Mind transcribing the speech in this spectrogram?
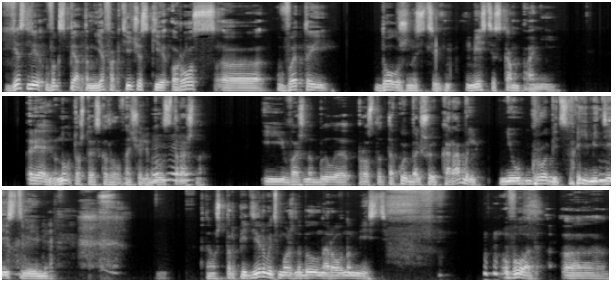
если в X5 я фактически рос э, в этой должности вместе с компанией, реально, ну, то, что я сказал вначале, было Мгм. страшно. И важно было просто такой большой корабль не угробить своими действиями. Потому что торпедировать можно было на ровном месте. Вот. э, В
